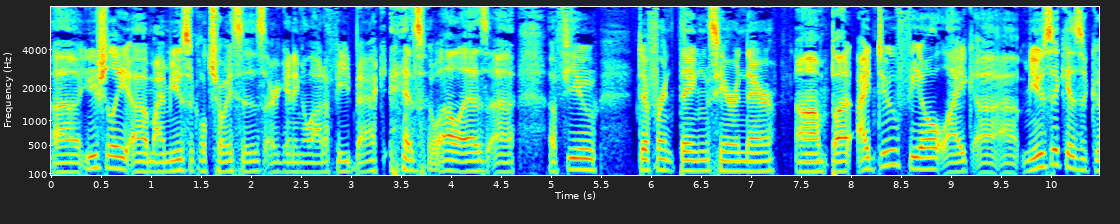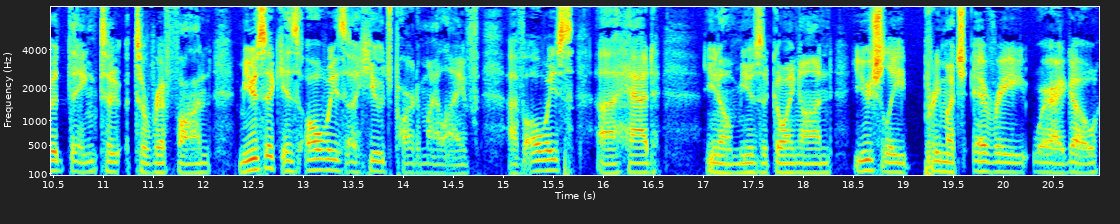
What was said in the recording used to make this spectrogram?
Uh, usually, uh, my musical choices are getting a lot of feedback, as well as uh, a few different things here and there. Um, but I do feel like uh, uh, music is a good thing to, to riff on. Music is always a huge part of my life. I've always uh, had you know music going on usually pretty much everywhere I go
